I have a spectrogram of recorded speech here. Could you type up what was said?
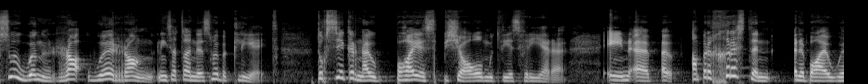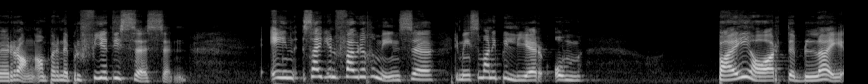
so hoë ra, hoë rang in die satanisme beklee het, tog seker nou baie spesiaal moet wees vir die Here. En 'n uh, uh, amper 'n Christen in 'n baie hoë rang, amper in 'n profetiese sin. En sy het eenvoudige mense, die mense manipuleer om by haar te bly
